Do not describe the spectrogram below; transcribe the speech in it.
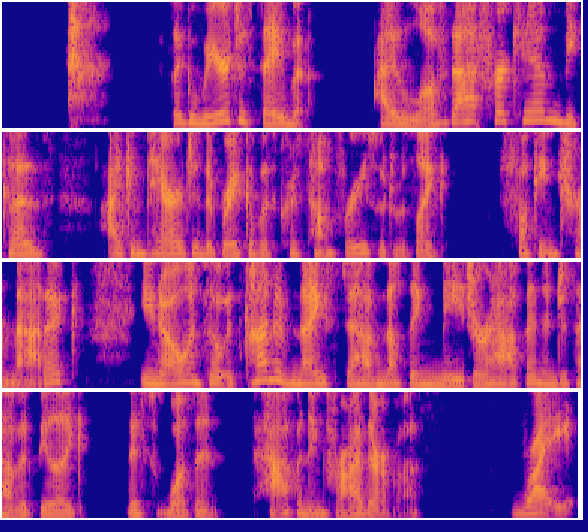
it's like weird to say, but I love that for Kim because I compare it to the breakup with Kris Humphries, which was like fucking traumatic, you know? And so it's kind of nice to have nothing major happen and just have it be like, this wasn't happening for either of us. Right.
